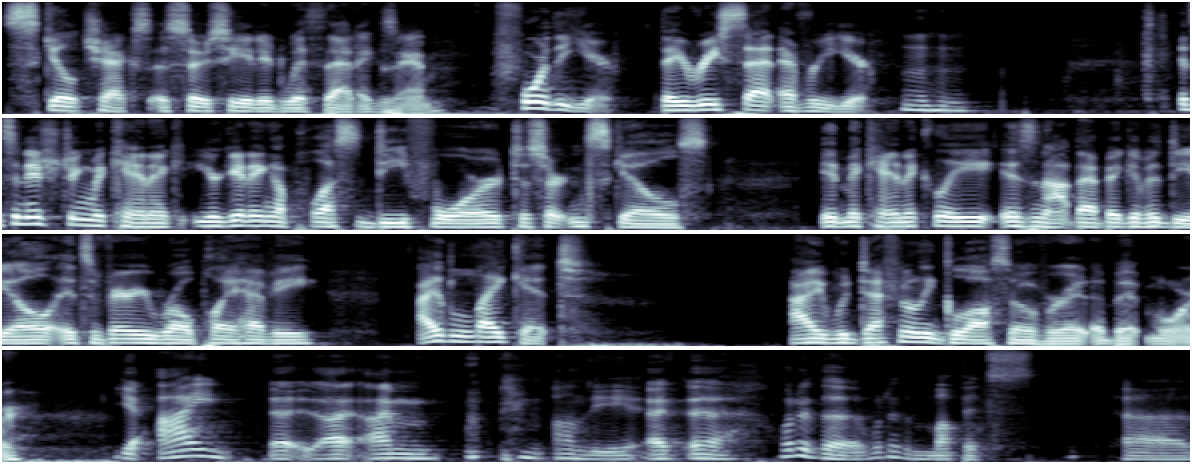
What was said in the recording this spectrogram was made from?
skill checks associated with that exam for the year. They reset every year. It's an interesting mechanic. You're getting a plus D4 to certain skills. It mechanically is not that big of a deal. It's very roleplay heavy. I like it. I would definitely gloss over it a bit more. Yeah, I, uh, I I'm on the I, uh, what are the what are the Muppets? Uh,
